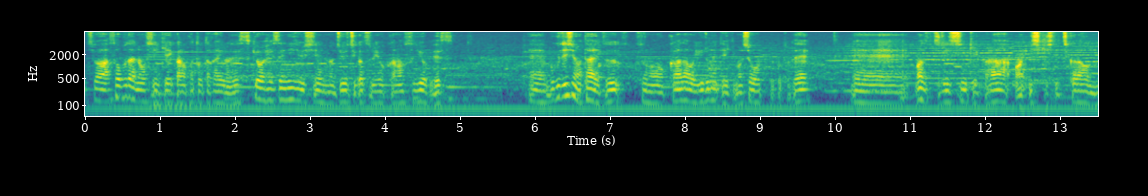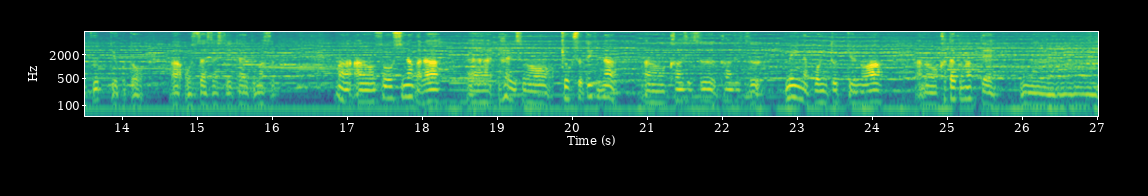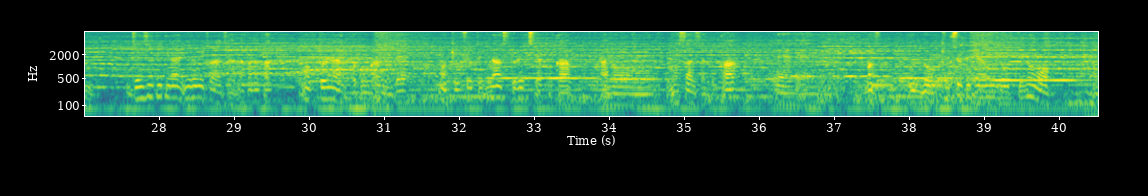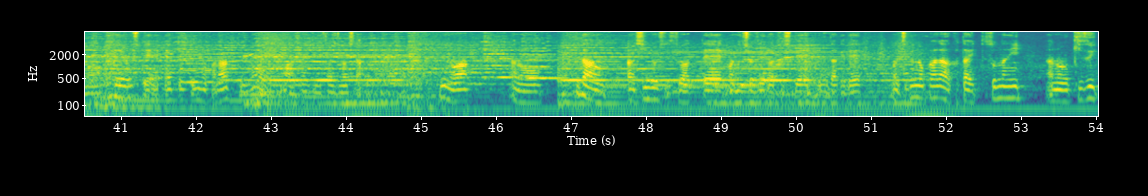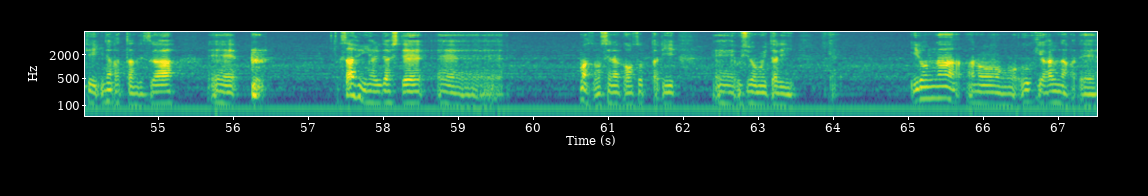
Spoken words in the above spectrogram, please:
にちは。総武大脳神経科の加藤孝弘です。今日は平成27年の11月の4日の水曜日です、えー、僕自身は絶えずその体を緩めていきましょうということで、えー、まず自律神経から、まあ、意識して力を抜くっていうことを、まあ、お伝えさせていただいてます。まあ、あのそうしながら、やはりその局所的なあの関節関節メインなポイントっていうのはあの硬くなってうん全身的な緩みからじゃなかなかうまく取れないこともあるので、まあ、局所的なストレッチだとか、あのマッサージだとか、えー、まあ、運動局所的な運動っていうのをあの併用してやっていくといいのかなっていうのを、まあ、最近感じました。というのはあの普段あ診療室に座って、まあ、日常生活しているだけで、まあ、自分の体が硬いってそんなにあの気づいていなかったんですが、えーサーフィンやりだして、えー、まあ、その背中を反ったり、えー、後ろ向いたりいろんなあの動きがある中で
